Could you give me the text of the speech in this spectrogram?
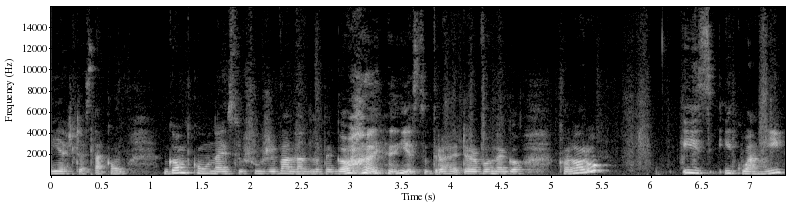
Jeszcze z taką gąbką, ona jest już używana, dlatego jest tu trochę czerwonego koloru. I z igłami.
